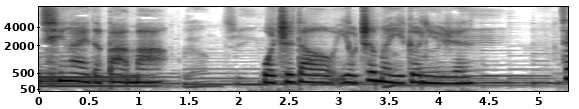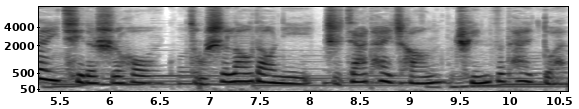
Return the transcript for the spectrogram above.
亲爱的爸妈，我知道有这么一个女人。在一起的时候，总是唠叨你指甲太长，裙子太短。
